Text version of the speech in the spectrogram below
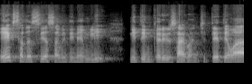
एक सदस्यीय समिती नेमली नितीन करीर साहेबांची. ते तेव्हा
